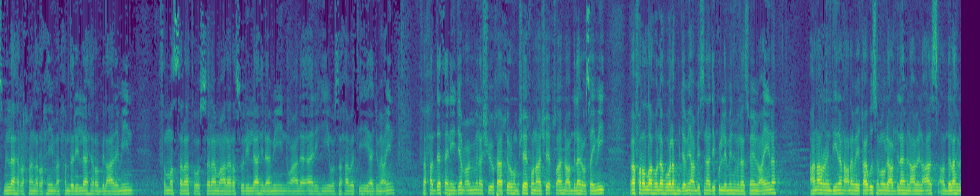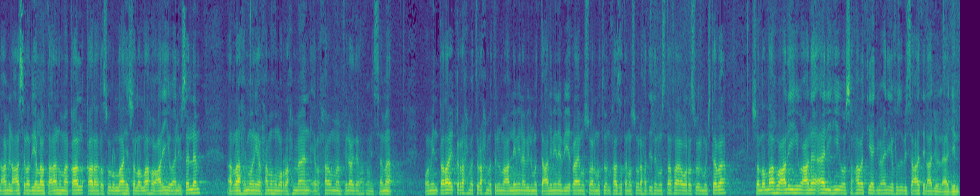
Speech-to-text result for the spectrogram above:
bsmi اllahi الرحmn الرaxيm alxamdu لilaahi rb اlcaalamiin ثuma الصlaaةu والsalaam عlى rasuuli اllahi اlأmiin wعlى آlihi وصaxaabatihi أجmaciin faxadaثanii jamcu min الshuyuuخi akhiruhum shaykhuna sheykh صالح bn cbdالlah الcusaymi غafar allahu lahu wlahum jamica bisnaadi kuli minhum ilى asmaai macayna can amr dinar can abi qaabuusa mowla cabdillahi bn camr caas cabdillahi bn camr caasi radi allahu tacala anhuma qaal qaala rasuulu اllahi slى اllahu عalayh wali waslem alraaximuun yarxamuhum الraxman irxamu man fi lardi yarxamkum الsma wmin طrائq الرحmة رحmة المcalimiina bاlmتacalimiina بإqrاءi usul mtun khasة usul xadiiث المصطفى wrasuل المجتبى slى اllah عlyh وعlى آlih وصxaabatihi أجمعين yfuz bsacاaت الcجل الآجل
